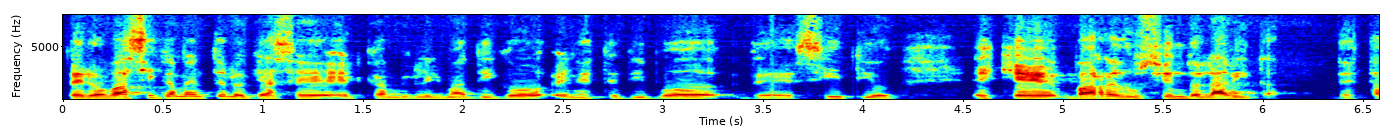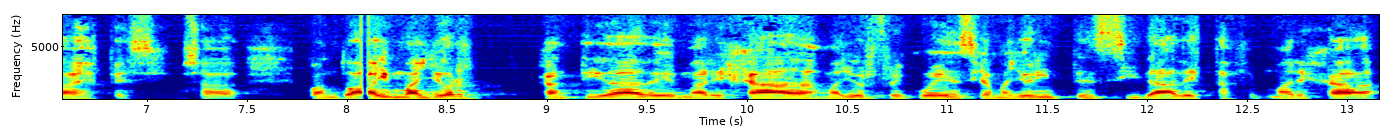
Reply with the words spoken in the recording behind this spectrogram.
pero básicamente lo que hace el cambio climático en este tipo de sitios es que va reduciendo el hábitat de estas especies. O sea, cuando hay mayor cantidad de marejadas, mayor frecuencia, mayor intensidad de estas marejadas,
